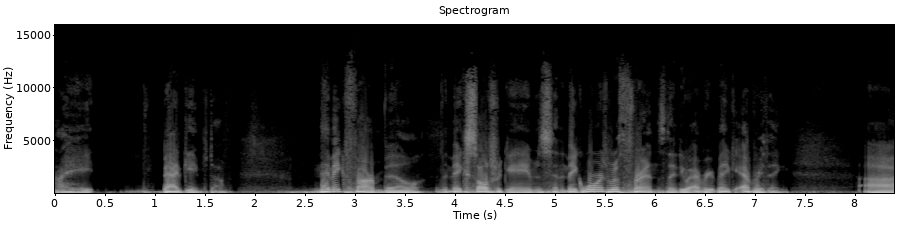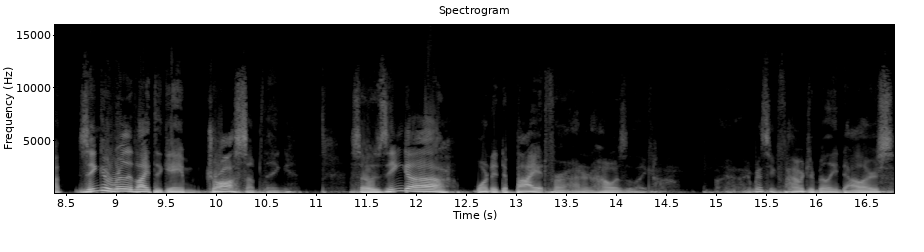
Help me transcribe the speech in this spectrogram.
I hate bad game stuff. They make Farmville. They make social games, and they make Words with Friends. They do every make everything. Uh, Zynga really liked the game Draw Something, so Zynga wanted to buy it for I don't know how was it like I'm guessing five hundred million dollars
